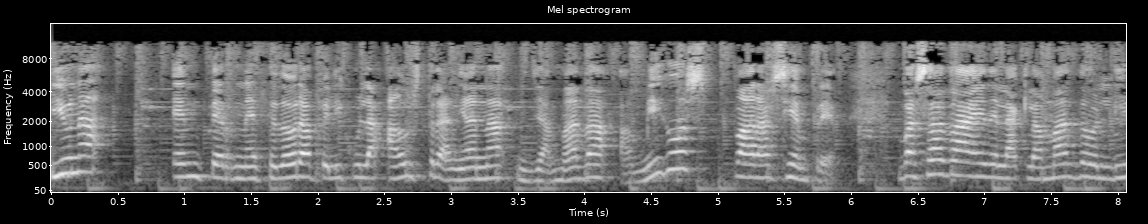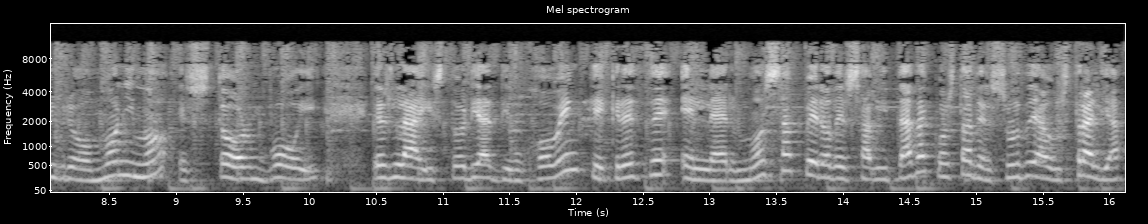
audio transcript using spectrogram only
Y una enternecedora película australiana llamada Amigos para siempre basada en el aclamado libro homónimo Storm Boy, es la historia de un joven que crece en la hermosa pero deshabitada costa del sur de Australia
